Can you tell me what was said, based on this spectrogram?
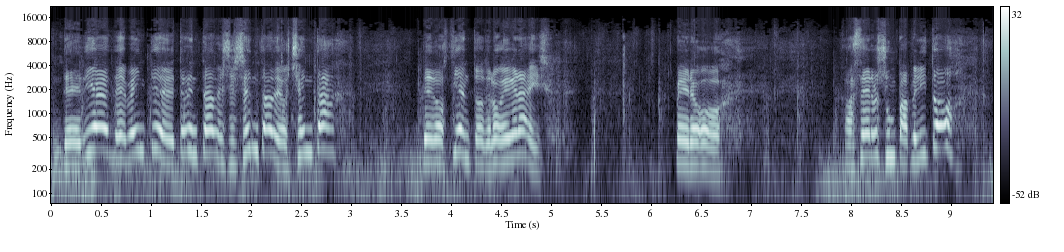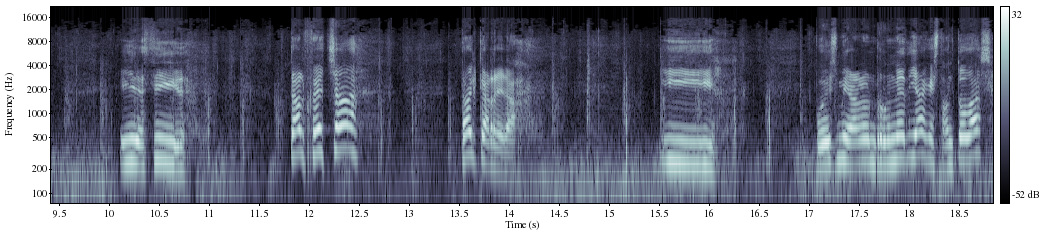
De 10, de 20, de 30, de 60, de 80, de 200, de lo que queráis. Pero haceros un papelito y decir tal fecha, tal carrera. Y podéis mirarlo en Runedia, que están todas.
